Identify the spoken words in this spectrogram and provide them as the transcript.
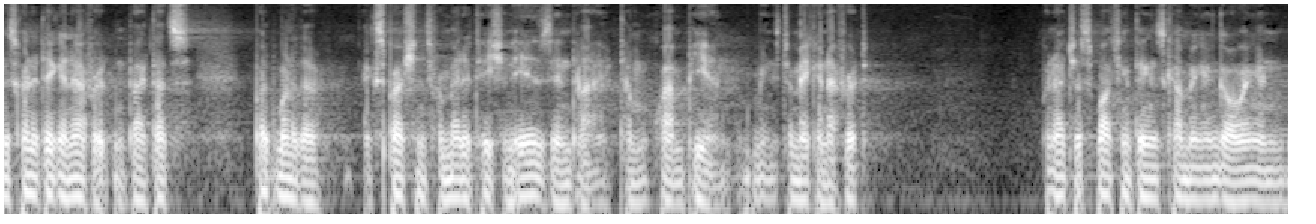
It's going to take an effort. In fact, that's what one of the expressions for meditation is in Thai, tam kwam pian, means to make an effort. We're not just watching things coming and going and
